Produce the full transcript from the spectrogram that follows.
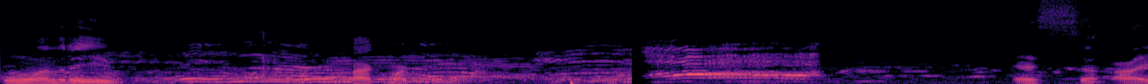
ಹ್ಞೂ ಅಂದರೆ ಪ್ಯಾಕ್ ಮಾಡ್ತೀನಿ. ಎಸ್ ಐ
